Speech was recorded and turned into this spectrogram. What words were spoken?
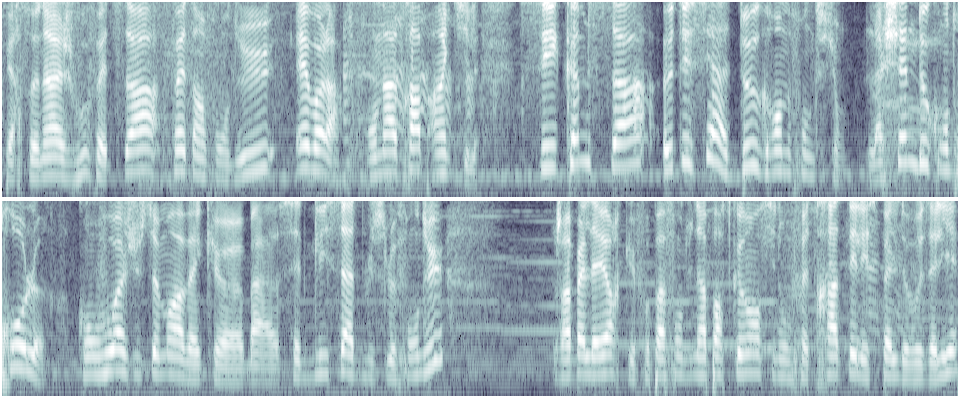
personnage vous faites ça, faites un fondu et voilà, on attrape un kill. C'est comme ça, ETC a deux grandes fonctions. La chaîne de contrôle qu'on voit justement avec euh, bah, cette glissade plus le fondu, je rappelle d'ailleurs qu'il ne faut pas fondre n'importe comment sinon vous faites rater les spells de vos alliés,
